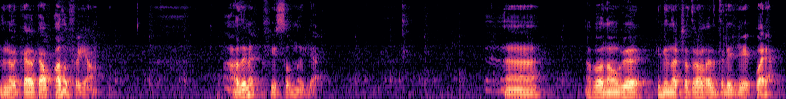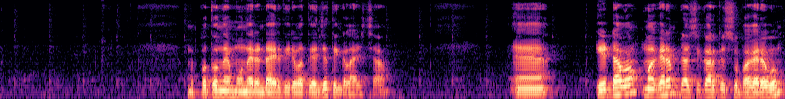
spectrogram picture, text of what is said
നിങ്ങൾ കേൾക്കാം. അത് ഫ്രീ ആണ് അതിന് ഫീസൊന്നുമില്ല. അപ്പോൾ നമുക്ക് ഇനി നക്ഷത്ര ഫലത്തിലേക്ക് വരാം. മുപ്പത്തൊന്ന് മൂന്ന് രണ്ടായിരത്തി ഇരുപത്തി അഞ്ച് തിങ്കളാഴ്ച ഇടവം മകരം രാശിക്കാർക്ക് ശുഭകരവും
